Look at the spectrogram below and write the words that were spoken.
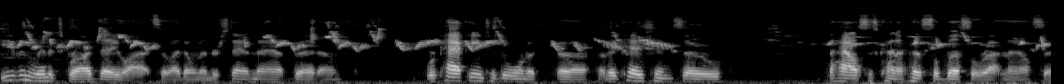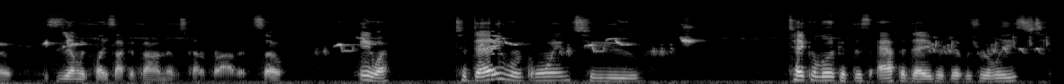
even when it's broad daylight, so I don't understand that. But um, we're packing to go on a, uh, a vacation, so the house is kind of hustle bustle right now. So this is the only place I could find that was kind of private. So anyway, today we're going to take a look at this affidavit that was released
